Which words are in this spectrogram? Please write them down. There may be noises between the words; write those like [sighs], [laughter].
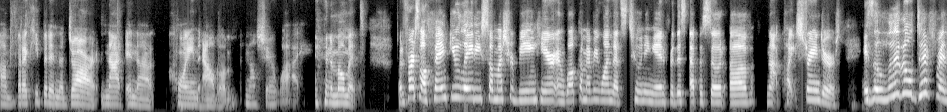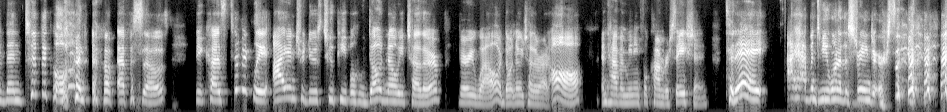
um, but I keep it in a jar, not in a coin album. And I'll share why [laughs] in a moment. But first of all, thank you, ladies, so much for being here and welcome everyone that's tuning in for this episode of Not Quite Strangers. It's a little different than typical [laughs] episodes because typically I introduce two people who don't know each other very well or don't know each other at all and have a meaningful conversation. Today, I happen to be one of the strangers. [laughs]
